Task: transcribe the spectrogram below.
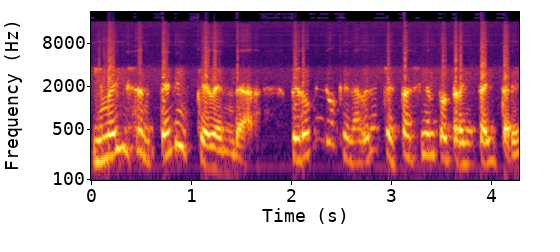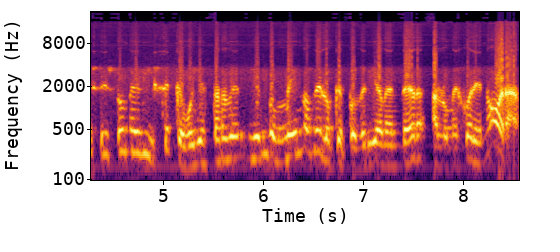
y me dicen tenés que vender, pero miro que la brecha está a 133, eso me dice que voy a estar vendiendo menos de lo que podría vender a lo mejor en horas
